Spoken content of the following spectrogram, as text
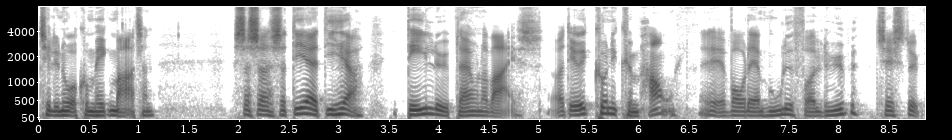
Telenor Copenhagen Marathon. Så, så, så det er de her delløb, der er undervejs. Og det er jo ikke kun i København, øh, hvor der er mulighed for at løbe testløb.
